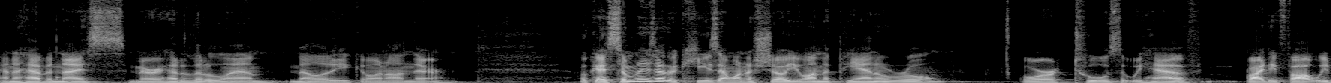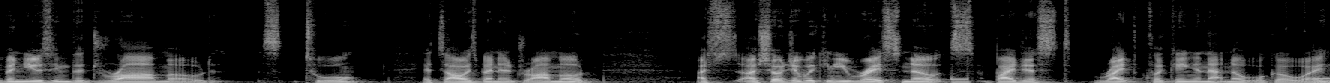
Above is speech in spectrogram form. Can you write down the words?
And I have a nice Mary Had a Little Lamb melody going on there. Okay, some of these other keys I want to show you on the piano roll, or tools that we have. By default, we've been using the draw mode tool. It's always been in draw mode. I, I showed you we can erase notes by just right clicking and that note will go away.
